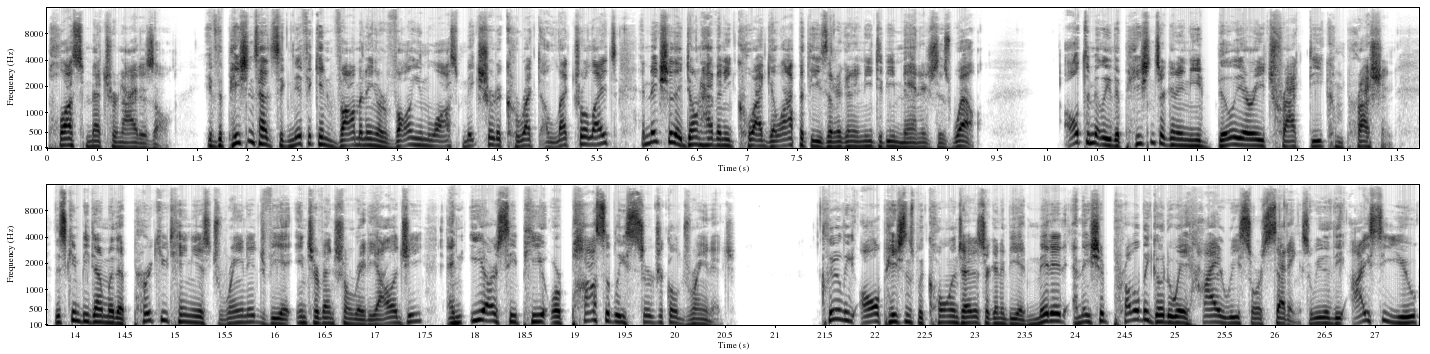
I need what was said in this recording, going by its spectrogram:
plus metronidazole. If the patient's had significant vomiting or volume loss, make sure to correct electrolytes and make sure they don't have any coagulopathies that are going to need to be managed as well. Ultimately, the patients are going to need biliary tract decompression. This can be done with a percutaneous drainage via interventional radiology, an ERCP, or possibly surgical drainage. Clearly, all patients with cholangitis are going to be admitted and they should probably go to a high resource setting, so either the ICU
